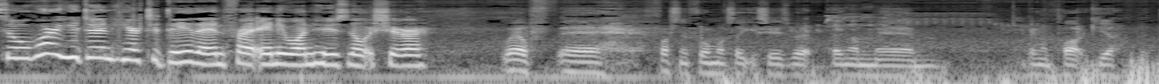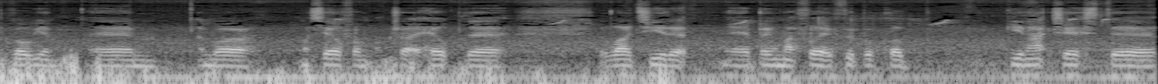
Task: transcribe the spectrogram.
So what are you doing here today then for anyone who's not sure? Well, uh, first and foremost, like you say, we're at Bingham, um, Bingham Park here, the pavilion, um, and we're, myself, I'm, I'm, trying to help the, the lads here at uh, Bingham Athletic Football Club gain access to,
